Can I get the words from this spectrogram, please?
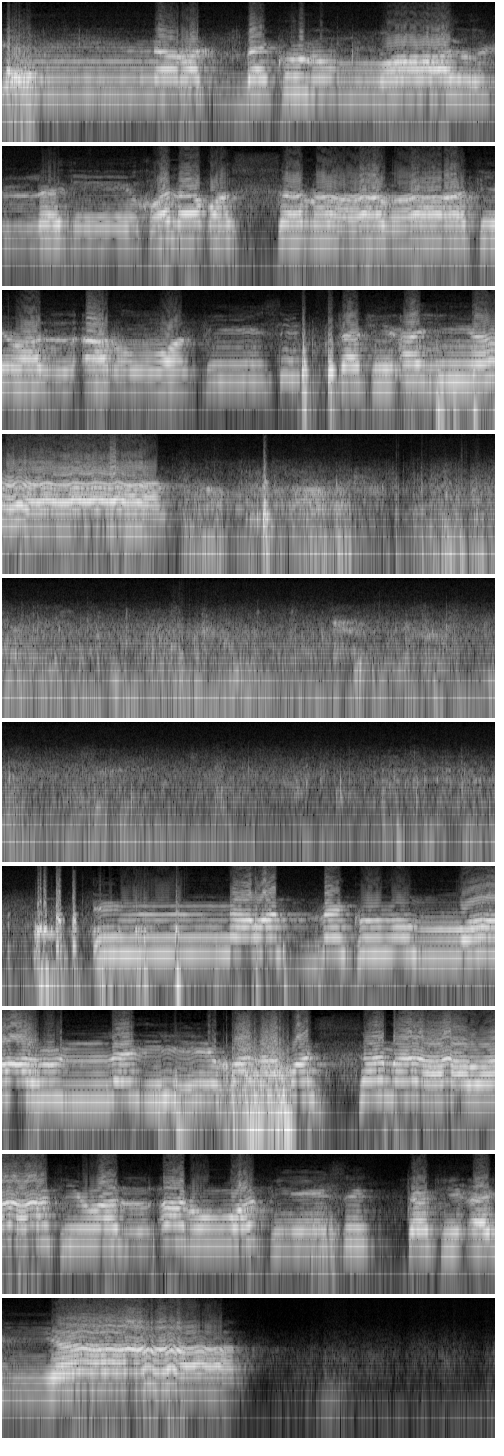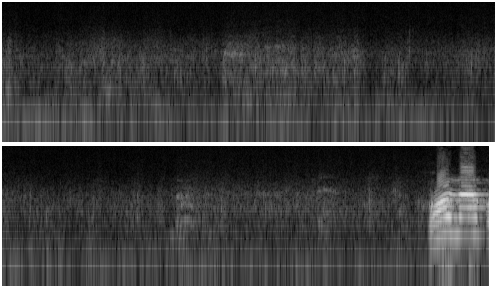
إن ربكم الله الذي خلق السماوات والأرض في ستة أيام إن ربكم الله الذي خلق السماوات والأرض في ستة أيام. خلق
